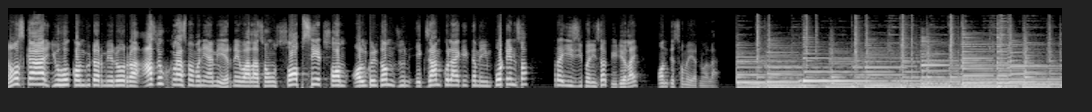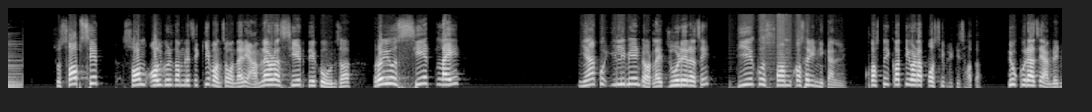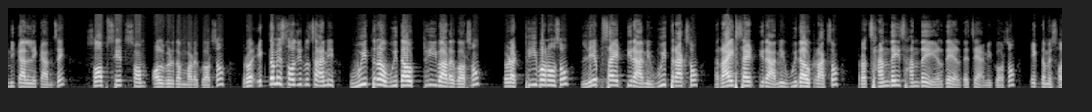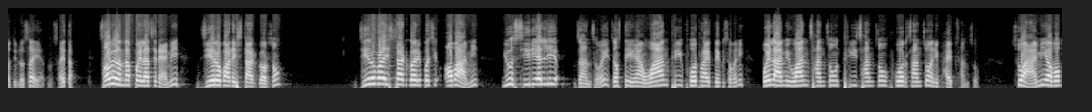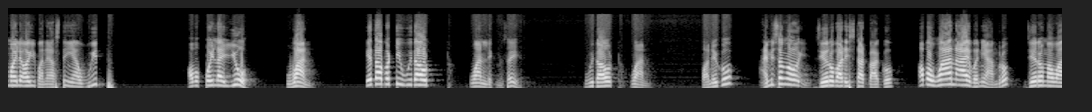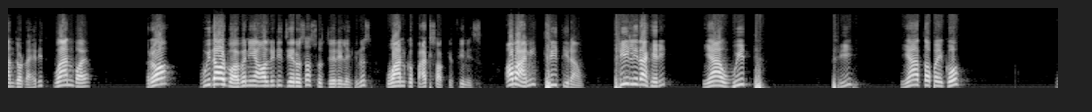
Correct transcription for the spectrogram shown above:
नमस्कार यो हो कम्प्युटर मेरो र आजको क्लासमा पनि हामी हेर्नेवाला छौँ सबसेट सम अल्गोरिदम जुन एक्जामको लागि एकदमै इम्पोर्टेन्ट छ र इजी पनि छ भिडियोलाई अन्त्यसम्म हेर्नुहोला। सो सबसेट सम अल्गोरिदमले चाहिँ के भन्छ भन्दाखेरि हामीलाई एउटा सेट दिएको हुन्छ र यो सेटलाई यहाँको इलिमेन्टहरूलाई जोडेर चाहिँ दिएको सम कसरी निकाल्ने? कस्तै कतिवटा पोसिबिलिटी छ त? त्यो कुरा चाहिँ हामीले निकाल्ने काम चाहिँ सबसेट सम अल्गोरिदमबाट गर्छौँ। र एकदमै सजिलो छ हामी विथ र विदाउट ट्रीबाट गर्छौँ। एउटा ट्री बनाउँछौँ लेफ्ट साइडतिर हामी विथ राख्छौँ राइट साइडतिर हामी विदाउट राख्छौँ र छान्दै छान्दै हेर्दै हेर्दै चाहिँ हामी गर्छौँ। एकदमै सजिलो छ हेर्नुहोस् है त। सबैभन्दा पहिला चाहिँ हामी जेरोबाट स्टार्ट गर्छौँ। जेरोबाट स्टार्ट गरेपछि अब हामी यो सिरियल्ली जान्छौँ है। जस्तै यहाँ वान थ्री फोर फाइभ दिएको छ भने पहिला हामी वान छान्छौँ थ्री छान्छौँ फोर छान्छौँ अनि फाइभ छान्छौँ। सो हामी अब मैले अघि भने जस्तै यहाँ विथ अब पहिला यो वान यतापट्टि विदाउट वान लेख्नुहोस् है। विदाउट वान भनेको हामीसँग अघि जेरोबाट स्टार्ट भएको। अब वान आयो भने हाम्रो जेरोमा वान जोड्दाखेरि वान भयो। र विदाउट भयो भने यहाँ अलरेडी जेरो छ सो जेरो लेखिदिनुहोस् वानको पार्ट सक्यो फिनिस अब हामी थ्रीतिर आउँ। थ्री लिँदाखेरि यहाँ विथ थ्री यहाँ तपाईँको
